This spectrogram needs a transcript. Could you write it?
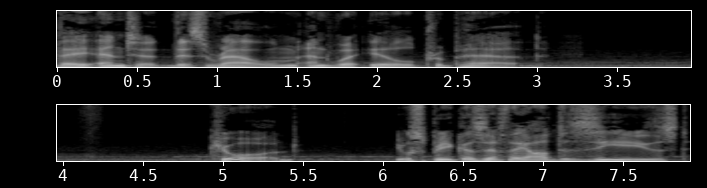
They entered this realm and were ill prepared. Cured? You speak as if they are diseased.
